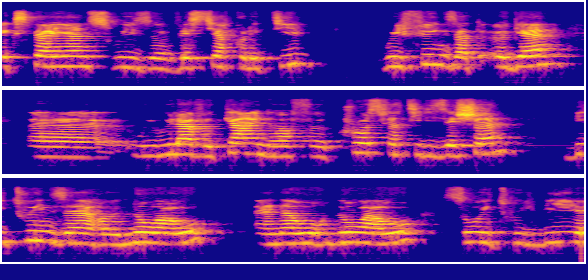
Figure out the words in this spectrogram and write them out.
experience with Vestiaire Collective, we think that again, we will have a kind of cross-fertilization between their know-how and our know-how. So it will be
